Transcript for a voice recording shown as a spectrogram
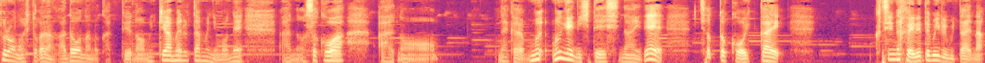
プロの人がなんかどうなのかっていうのを見極めるためにもね、あの、そこは、あの、なんか無、無限に否定しないで、ちょっとこう一回、口の中入れてみるみたいな、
